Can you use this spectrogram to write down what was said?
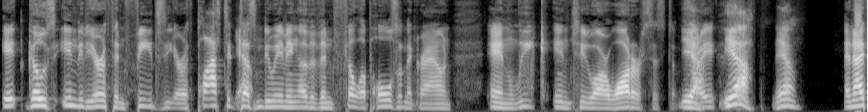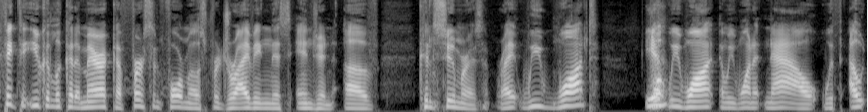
it goes into the earth and feeds the earth. Plastic Yeah. doesn't do anything other than fill up holes in the ground and leak into our water systems, Yeah, right? yeah, yeah. And I think that you could look at America first and foremost for driving this engine of consumerism, right? We want Yeah. what we want and we want it now without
